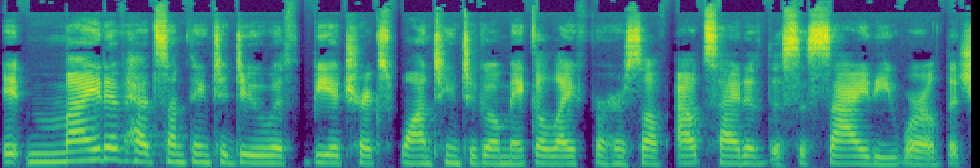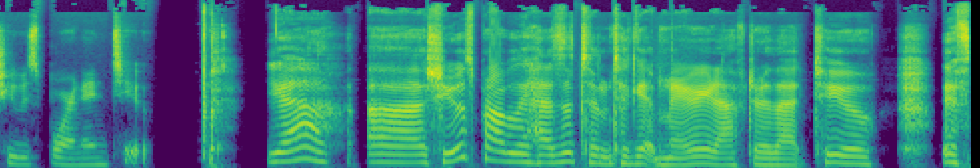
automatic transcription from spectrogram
It might have had something to do with Beatrix wanting to go make a life for herself outside of the society world that she was born into. Yeah, uh, she was probably hesitant to get married after that too, if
